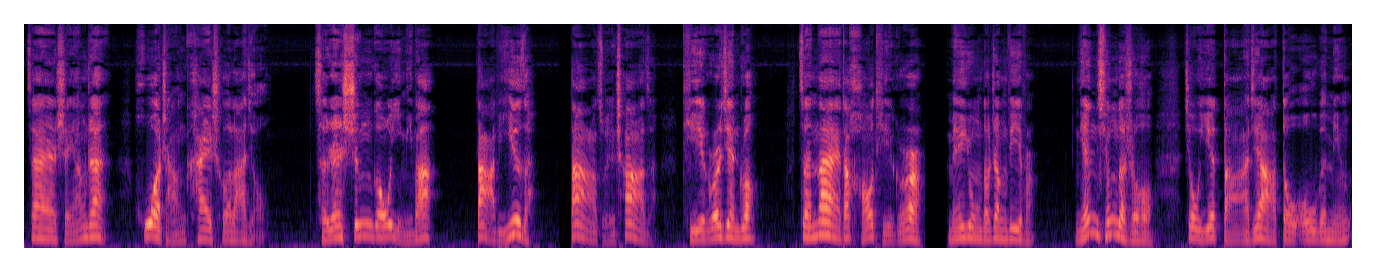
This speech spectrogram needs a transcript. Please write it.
在沈阳站货场开车拉脚，此人身高一米八，大鼻子，大嘴叉子，体格健壮。怎奈他好体格没用到正地方，年轻的时候就以打架斗殴闻名。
